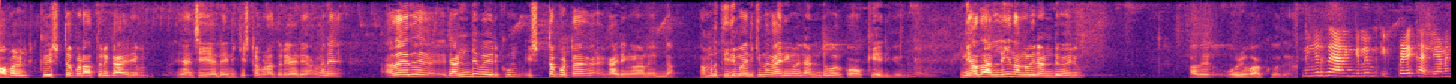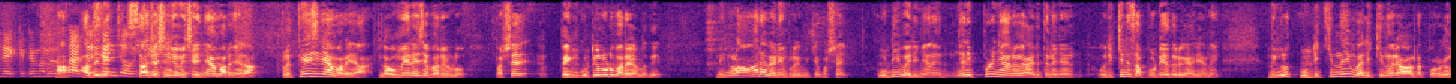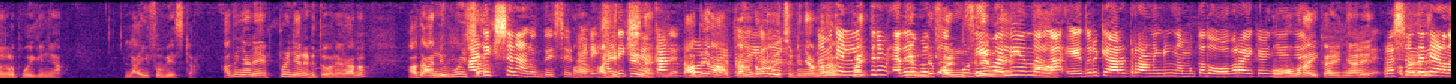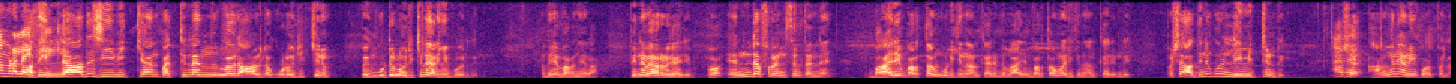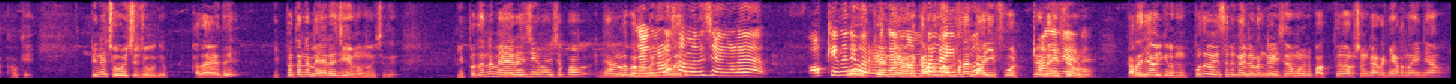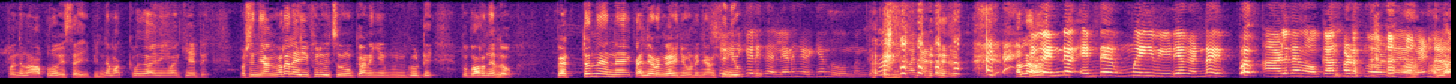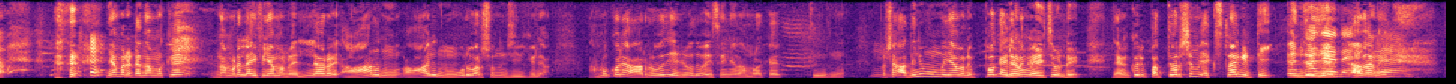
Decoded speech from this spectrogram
അവൾക്ക് ഇഷ്ടപ്പെടാത്തൊരു കാര്യം ഞാൻ ചെയ്യല്ല എനിക്ക് ഇഷ്ടപ്പെടാത്തൊരു കാര്യം. അങ്ങനെ അതായത് രണ്ടുപേർക്കും ഇഷ്ടപ്പെട്ട കാര്യങ്ങളാണ് എല്ലാം. നമ്മൾ തീരുമാനിക്കുന്ന കാര്യങ്ങൾ രണ്ടുപേർക്കും ഓക്കെ ആയിരിക്കും. ഇനി അതല്ലെങ്കിൽ ഞങ്ങൾ രണ്ടുപേരും അത് ഒഴിവാക്കും അത്. അതിന് സജഷൻ ചോദിച്ചു. ഞാൻ പറഞ്ഞുതരാം. പ്രത്യേകിച്ച് ഞാൻ പറയാം ലവ് മാരേജ് പറയുള്ളൂ. പക്ഷേ പെൺകുട്ടികളോട് പറയാനുള്ളത് നിങ്ങൾ ആരെ വേണേലും പ്രേമിക്കാം. പക്ഷേ കുടി വലി ഞാൻ ഞാൻ ഇപ്പോഴും ഞാനൊരു കാര്യത്തിന് ഞാൻ ഒരിക്കലും സപ്പോർട്ട് ചെയ്തൊരു കാര്യമാണ്. നിങ്ങൾ കുടിക്കുന്നതും വലിക്കുന്ന ഒരാളുടെ പുറകെ നിങ്ങൾ പോയി കഴിഞ്ഞാൽ ലൈഫ് വേസ്റ്റാണ് അത് ഞാൻ എപ്പോഴും ഞാൻ എടുത്തു പറയാം. കാരണം അത് അഡിക്ഷൻ ആണ് ഉദ്ദേശിച്ചത്. അത് ആ കൺട്രോൾ വെച്ചിട്ട് ഞാൻ നമുക്ക് പറയാം. എല്ലാത്തിനും അത് എന്റെ ഫ്രണ്ട്സ് കുടി വലി എന്നല്ല ഏതൊരു ക്യാരക്ടർ ആണെങ്കിലും നമുക്കത് ഓവർ ആയി കഴിഞ്ഞാൽ ഓവറായി കഴിഞ്ഞാൽ പ്രശ്നം തന്നെയാണ് നമ്മുടെ ലൈഫ് അതില്ലാതെ ജീവിക്കാൻ പറ്റില്ല എന്നുള്ള ഒരാളുടെ കൂടെ ഒരിക്കലും പെൺകുട്ടികൾ ഒരിക്കലും ഇറങ്ങി പോരുത്. അത് ഞാൻ പറഞ്ഞുതരാം. പിന്നെ വേറൊരു കാര്യം. ഇപ്പോൾ എന്റെ ഫ്രണ്ട്സിൽ തന്നെ ഭാര്യയും ഭർത്താവും കുടിക്കുന്ന ആൾക്കാരുണ്ട് ഭാര്യയും ഭർത്താവും വലിക്കുന്ന ആൾക്കാരുണ്ട്. പക്ഷെ അതിനൊക്കെ ഒരു ലിമിറ്റ് ഉണ്ട്. പക്ഷെ അങ്ങനെയാണെങ്കിൽ കുഴപ്പമില്ല. ഓക്കെ പിന്നെ ചോദിച്ച ചോദ്യം. അതായത് ഇപ്പൊ തന്നെ മാരേജ് ചെയ്യണമെന്ന് വെച്ചത് ഇപ്പൊ തന്നെ മാരേജ് ചെയ്യണമെന്ന് ചോദിച്ചപ്പോ ഞങ്ങൾ പറഞ്ഞു ഞങ്ങളെ സംബന്ധിച്ച് ഞങ്ങൾ ഓക്കെ തന്നെ ഓക്കെ പറയുള്ളൂ കാരണം നമ്മുടെ നമ്മുടെ ലൈഫ് ഒറ്റ ലൈഫേ ഉള്ളൂ. കാരണം ഞാൻ ഒരിക്കലും മുപ്പത് വയസ്സിൽ കല്യാണം കഴിച്ച് നമ്മളൊരു പത്ത് വർഷം കറങ്ങി നടന്നു കഴിഞ്ഞാൽ പിന്നെ നാൽപ്പത് വയസ്സായി. പിന്നെ മക്കളും കാര്യങ്ങളൊക്കെ ആയിട്ട്. പക്ഷെ ഞങ്ങളുടെ ലൈഫിൽ വെച്ച് നോക്കുകയാണെങ്കിൽ മുൻകൂട്ടി ഇപ്പൊ പറഞ്ഞല്ലോ പെട്ടെന്ന് തന്നെ കല്യാണം കഴിഞ്ഞുകൊണ്ട് ഞങ്ങൾക്ക് ഇനി കല്യാണം കഴിക്കാൻ തോന്നുന്നുണ്ട്. അല്ല. എന്റെ എന്റെ ഉമ്മ ഈ വീഡിയോ കണ്ട ഇപ്പം ആളിനെ നോക്കാൻ തുടങ്ങുന്നു ഞാൻ പറയട്ടെ നമുക്ക് നമ്മുടെ ലൈഫ് ഞാൻ പറഞ്ഞു എല്ലാവരും ആറ് നൂ ആറ് നൂറ് വർഷമൊന്നും ജീവിക്കില്ല നമുക്കൊരു അറുപത് എഴുപത് വയസ്സ് കഴിഞ്ഞാൽ നമ്മളൊക്കെ തീർന്നു. പക്ഷെ അതിനു മുമ്പ് ഞാൻ പറഞ്ഞു ഇപ്പോൾ കല്യാണം കഴിച്ചുകൊണ്ട് ഞങ്ങൾക്കൊരു പത്ത് വർഷം എക്സ്ട്രാ കിട്ടി എൻജോയ് ചെയ്യാൻ. അതാണ്.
